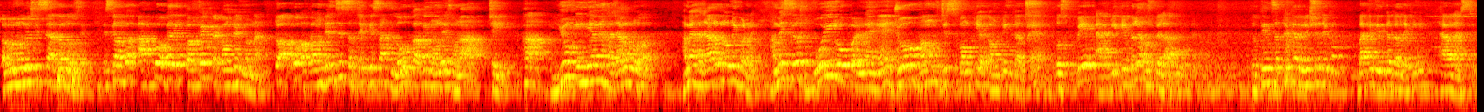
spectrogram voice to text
और वो नॉलेज किससे आता है? से। इसका मतलब आपको अगर एक परफेक्ट अकाउंटेंट बनना है तो आपको अकाउंटेंसी सब्जेक्ट के साथ लॉ का भी नॉलेज होना चाहिए। हाँ यूँ इंडिया में हज़ारों लोग हमें हज़ारों लोग नहीं पढ़ने, हमें सिर्फ़ वही लोग पढ़ने हैं जो हम जिस फॉर्म की अकाउंटिंग कर रहे हैं, उस पर एप्लीकेबल है, उस पर लागू है। तो तीन सब्जेक्ट का रिलेशन देखो, बाकी तीन का कल देखेंगे। Have a nice day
